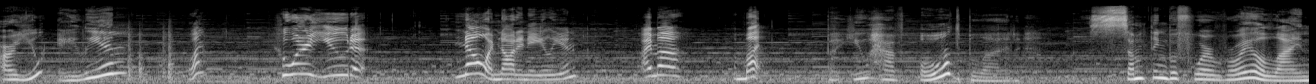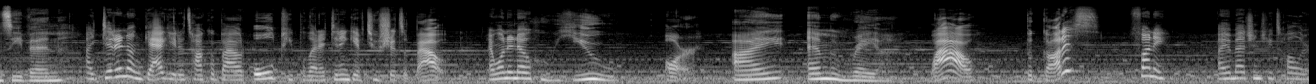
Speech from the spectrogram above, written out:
Are you alien? What? Who are you to. No, I'm not an alien. I'm a. a mutt. But you have old blood. Something before royal lines, even. I didn't ungag you to talk about old people that I didn't give two shits about. I want to know who you are. I am Rhea. Wow. The goddess? Funny. I imagined you taller.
